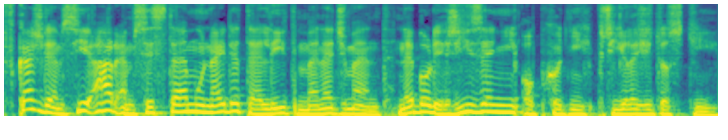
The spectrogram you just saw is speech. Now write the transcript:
V každém CRM systému najdete lead management neboli řízení obchodních příležitostí.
